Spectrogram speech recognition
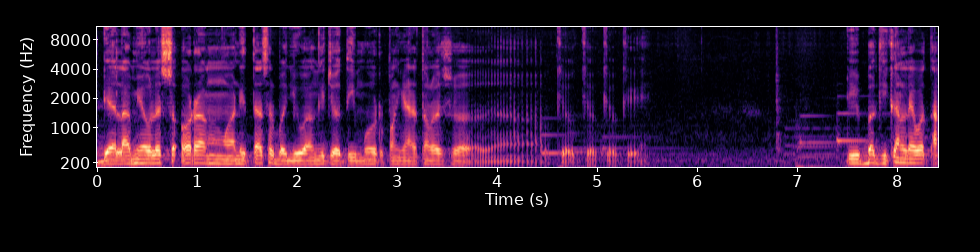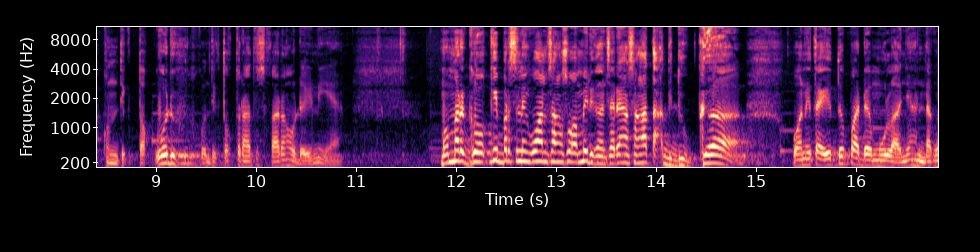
dialami oleh seorang wanita asal Banyuwangi Jawa Timur pengkhianatan oleh oke oke oke oke dibagikan lewat akun TikTok. Waduh, akun TikTok ternyata sekarang udah ini ya. Memergoki perselingkuhan sang suami dengan cara yang sangat tak diduga. Wanita itu pada mulanya hendak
